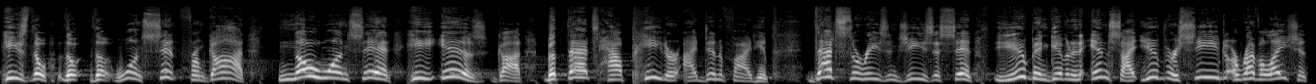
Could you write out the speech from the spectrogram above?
he's the, the, the one sent from God. No one said he is God. But that's how Peter identified him. That's the reason Jesus said, You've been given an insight, you've received a revelation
